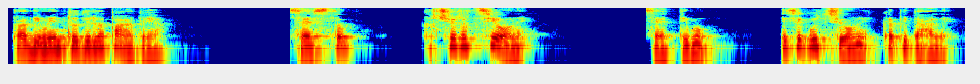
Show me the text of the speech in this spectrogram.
tradimento della patria. Sesto, carcerazione. Settimo, esecuzione capitale.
